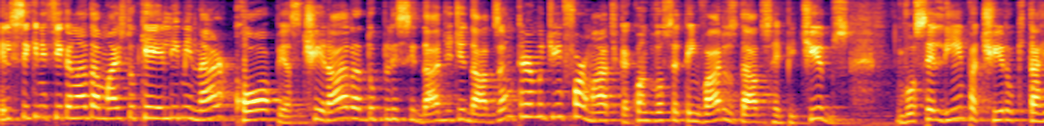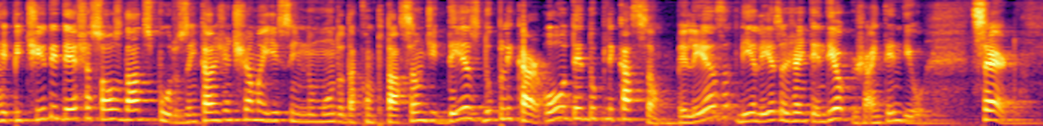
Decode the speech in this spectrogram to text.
ele significa nada mais do que eliminar cópias, tirar a duplicidade de dados. É um termo de informática, quando você tem vários dados repetidos, você limpa, tira o que está repetido e deixa só os dados puros. Então a gente chama isso no mundo da computação de desduplicar ou deduplicação. Beleza? Beleza, já entendeu? Já entendeu. Certo?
